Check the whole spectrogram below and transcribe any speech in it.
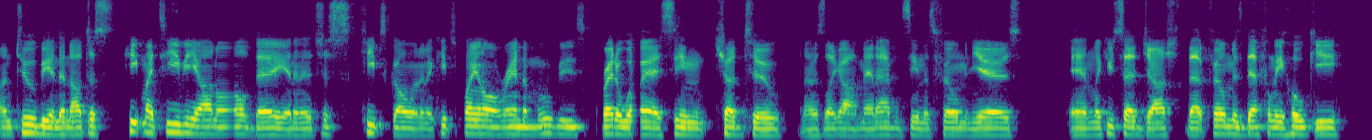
on Tubi and then I'll just keep my TV on all day and then it just keeps going and it keeps playing all random movies. Right away, I seen Chud 2 and I was like, oh man, I haven't seen this film in years. And like you said, Josh, that film is definitely hokey.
